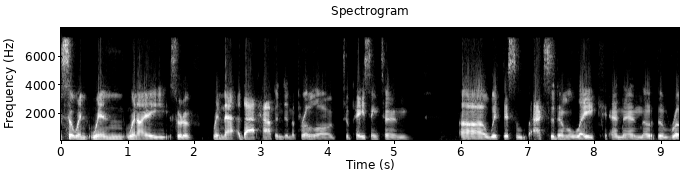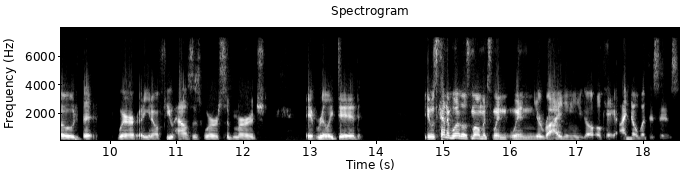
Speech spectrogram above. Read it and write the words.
so when when when I sort of when that that happened in the prologue to Pacington uh, with this accidental lake and then the the road that where you know a few houses were submerged, it really did. It was kind of one of those moments when when you're riding and you go, okay, I know what this is.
